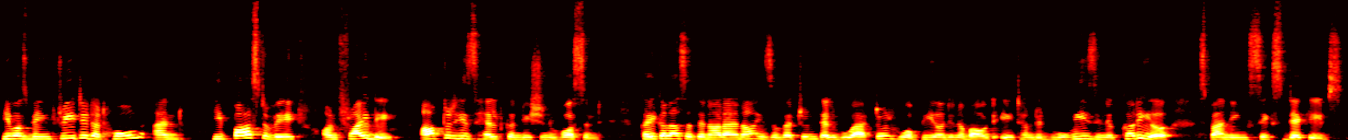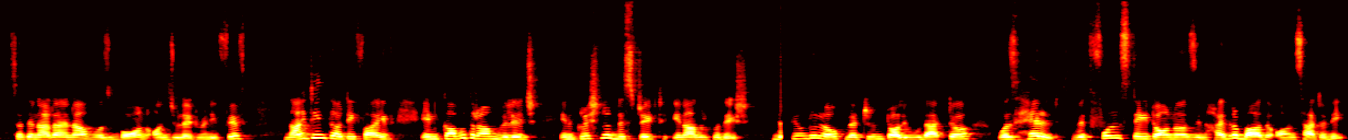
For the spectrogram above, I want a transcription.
He was being treated at home and he passed away on Friday after his health condition worsened. Kaikala Satyanarayana is a veteran Telugu actor who appeared in about 800 movies in a career spanning six decades. Satyanarayana was born on July 25, 1935 in Kavutaram village in Krishna district in Andhra Pradesh. The funeral of veteran Tollywood actor was held with full state honors in Hyderabad on Saturday.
